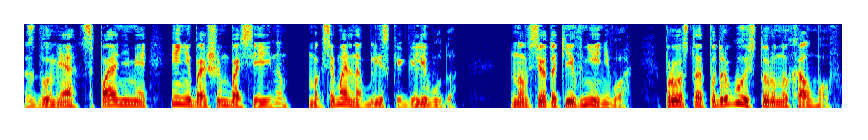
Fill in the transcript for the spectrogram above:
с двумя спальнями и небольшим бассейном, максимально близко к Голливуду. Но все-таки вне него, просто по другую сторону холмов,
